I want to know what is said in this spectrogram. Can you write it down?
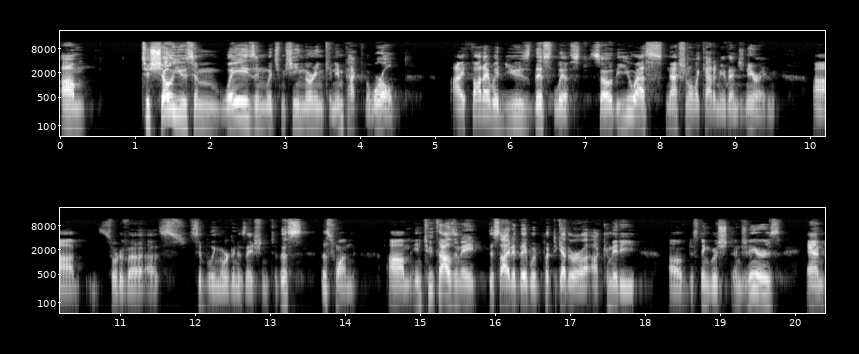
um, to show you some ways in which machine learning can impact the world, I thought I would use this list. So the US National Academy of Engineering, uh, sort of a, a, sibling organization to this, this one, um, in 2008 decided they would put together a, a committee of distinguished engineers and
